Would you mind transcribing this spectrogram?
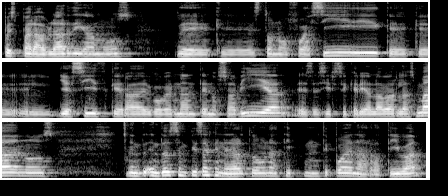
pues para hablar, digamos, de que esto no fue así, que, que el Yesid, que era el gobernante, no sabía, es decir, se quería lavar las manos. Entonces empieza a generar todo una, un tipo de narrativa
